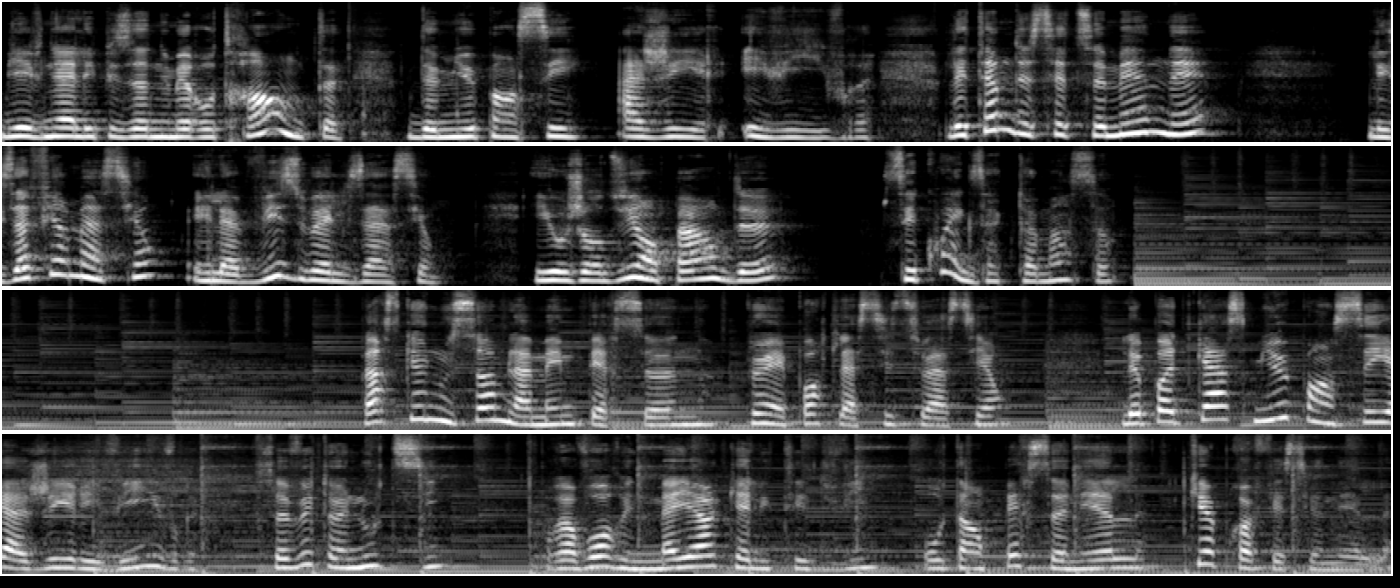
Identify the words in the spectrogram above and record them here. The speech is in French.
Bienvenue à l'épisode numéro 30 de Mieux penser, agir et vivre. Le thème de cette semaine est les affirmations et la visualisation. Et aujourd'hui, on parle de c'est quoi exactement ça? Parce que nous sommes la même personne, peu importe la situation, le podcast Mieux penser, agir et vivre se veut un outil pour avoir une meilleure qualité de vie, autant personnelle que professionnelle.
